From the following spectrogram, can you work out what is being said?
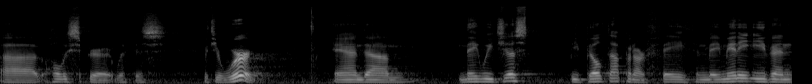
uh, Holy Spirit, with this, with your word. And um, may we just be built up in our faith, and may many even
